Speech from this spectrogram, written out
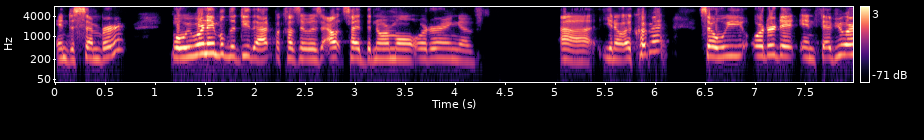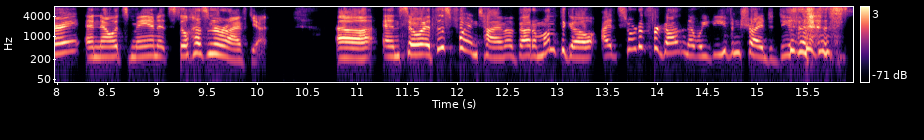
in December. But we weren't able to do that because it was outside the normal ordering of, uh, you know, equipment. So we ordered it in February and now it's May and it still hasn't arrived yet. Uh, and so at this point in time, about a month ago, I'd sort of forgotten that we'd even tried to do this.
